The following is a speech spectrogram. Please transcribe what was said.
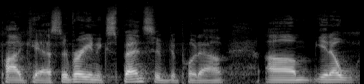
podcast. They're very inexpensive to put out. Um, you know,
